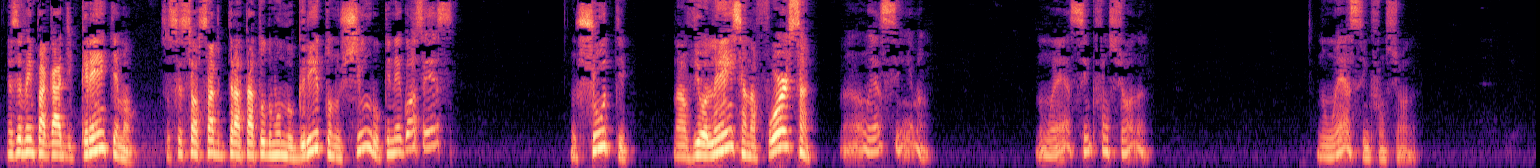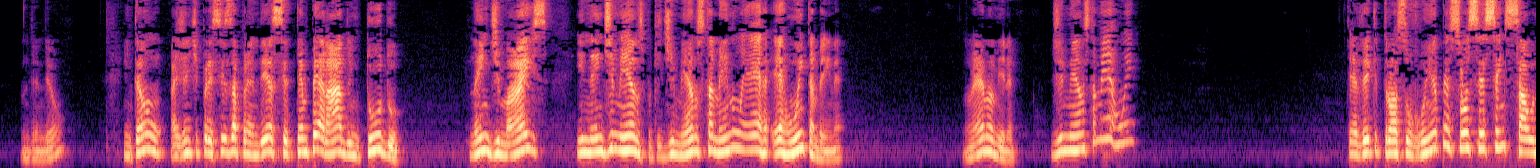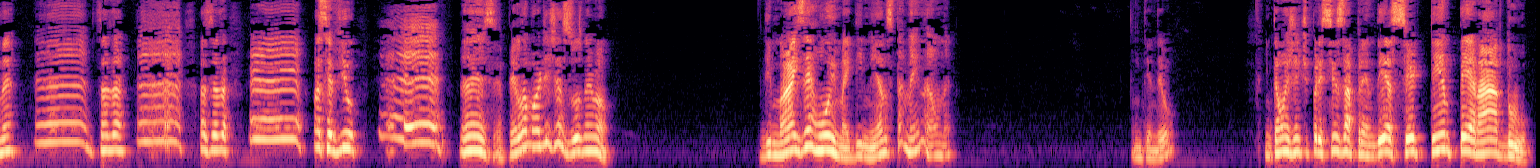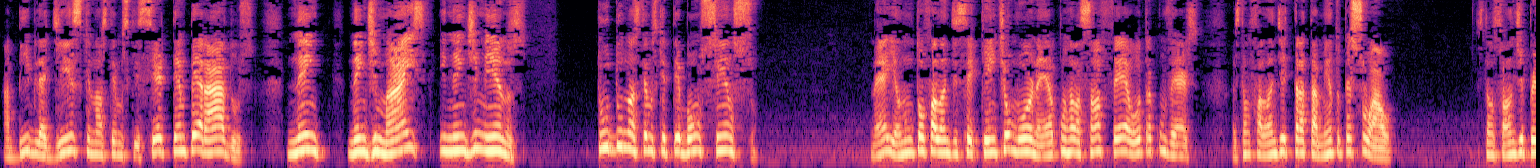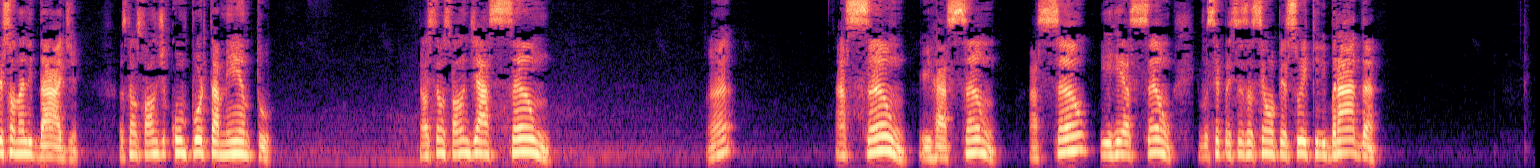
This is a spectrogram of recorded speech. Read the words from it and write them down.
Você vem pagar de crente, irmão? Se você só sabe tratar todo mundo no grito, no xingo, que negócio é esse? No chute, na violência, na força? Não, é assim, irmão. Não é assim que funciona. Não é assim que funciona. Entendeu? Então, a gente precisa aprender a ser temperado em tudo, nem de mais e nem de menos, porque de menos também não é, é ruim também, né? Não é, Mamira? De menos também é ruim. Quer ver que troço ruim é a pessoa ser sem sal, né? Ah, ah, ah, mas você viu? pelo amor de Jesus, né, irmão? De mais é ruim, mas de menos também não, né? Entendeu? Então a gente precisa aprender a ser temperado. A Bíblia diz que nós temos que ser temperados. Nem nem de mais e nem de menos. Tudo nós temos que ter bom senso. Né? E eu não estou falando de ser quente ou morno, né? é com relação à fé, é outra conversa. Nós estamos falando de tratamento pessoal. Estamos falando de personalidade. Nós estamos falando de comportamento. Nós estamos falando de ação. Hã? Ação e reação. Ação e reação. Você precisa ser uma pessoa equilibrada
